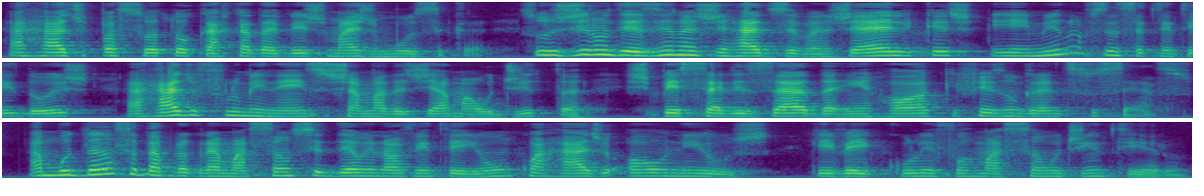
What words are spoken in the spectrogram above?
a rádio passou a tocar cada vez mais música. Surgiram dezenas de rádios evangélicas e, em 1972, a Rádio Fluminense, chamada de A Maldita, especializada em rock, fez um grande sucesso. A mudança da programação se deu em 91 com a rádio All News, que veicula informação o dia inteiro.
